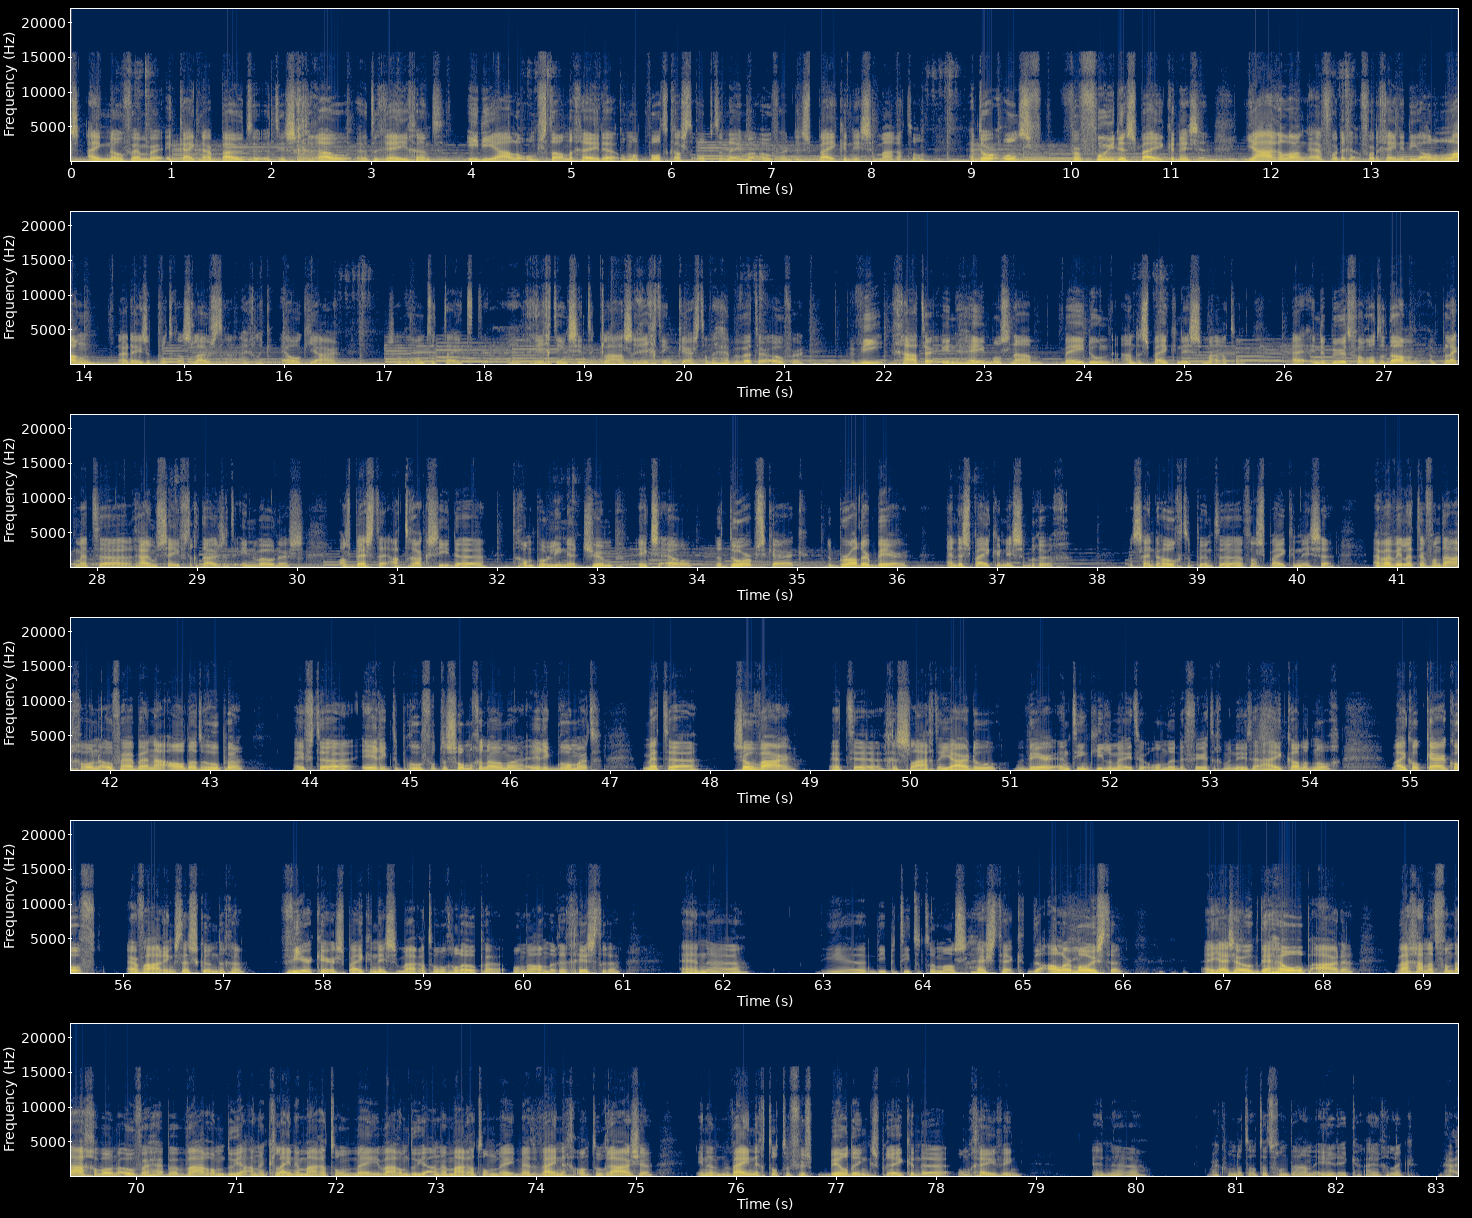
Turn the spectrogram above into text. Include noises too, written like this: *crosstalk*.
is eind november, ik kijk naar buiten, het is grauw, het regent. Ideale omstandigheden om een podcast op te nemen over de Spijkenisse Marathon. Het door ons verfoeide Spijkenissen. Jarenlang, hè, voor, de, voor degenen die al lang naar deze podcast luisteren, eigenlijk elk jaar, zo rond de tijd hè, richting Sinterklaas, richting kerst, dan hebben we het erover. Wie gaat er in hemelsnaam meedoen aan de Spijkenisse Marathon? In de buurt van Rotterdam, een plek met eh, ruim 70.000 inwoners. Als beste attractie de trampoline Jump XL, de Dorpskerk, de Brother Bear en de Spijkernissenbrug. Dat zijn de hoogtepunten van Spijkenisse. En wij willen het er vandaag gewoon over hebben. Na al dat roepen heeft eh, Erik de proef op de som genomen, Erik Brommert. Met uh, zowaar het uh, geslaagde jaardoel. Weer een 10 kilometer onder de 40 minuten. Hij kan het nog. Michael Kerkhoff, ervaringsdeskundige. Vier keer Spijkenisse Marathon gelopen, onder andere gisteren. En uh, die, uh, die betitelt hem als hashtag de allermooiste. en jij zei ook de hel op aarde. Wij gaan het vandaag gewoon over hebben. Waarom doe je aan een kleine marathon mee? Waarom doe je aan een marathon mee met weinig entourage? In een weinig tot de verbeelding sprekende omgeving. En uh, waar kwam dat altijd vandaan, Erik, eigenlijk? Nou,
